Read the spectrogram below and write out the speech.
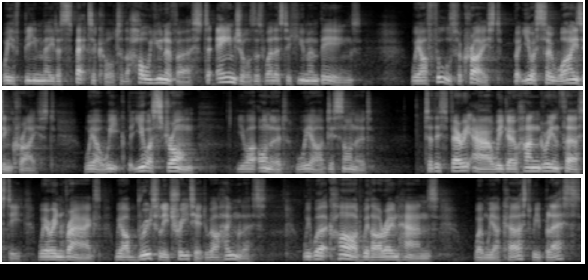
We have been made a spectacle to the whole universe, to angels as well as to human beings. We are fools for Christ, but you are so wise in Christ. We are weak, but you are strong. You are honored, we are dishonored. To this very hour, we go hungry and thirsty. We are in rags. We are brutally treated. We are homeless. We work hard with our own hands. When we are cursed, we bless.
